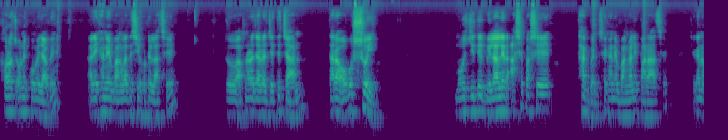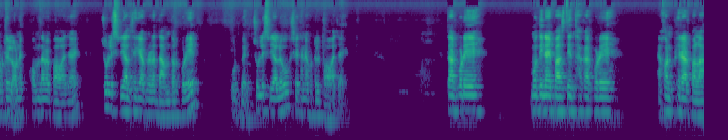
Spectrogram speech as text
খরচ অনেক কমে যাবে। আর এখানে বাংলাদেশি হোটেল আছে। তো আপনারা যারা যেতে চান, তারা অবশ্যই মসজিদে বেলালের আশেপাশে থাকবেন। সেখানে বাঙালি পাড়া আছে। সেখানে হোটেল অনেক কম দামে পাওয়া যায়। চল্লিশ রিয়াল থেকে আপনারা দাম দর করে উঠবেন। চল্লিশ রিয়ালেও সেখানে হোটেল পাওয়া যায়। তারপরে মদিনায় পাঁচ দিন থাকার পরে এখন ফেরার পালা।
